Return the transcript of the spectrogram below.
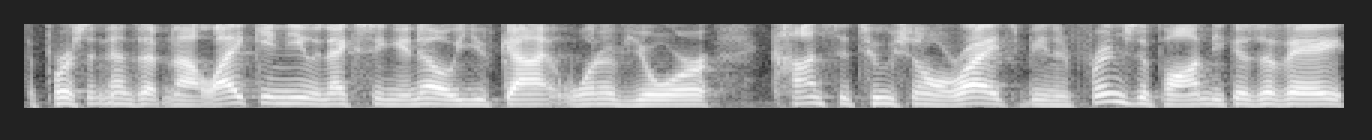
The person ends up not liking you, and next thing you know, you've got one of your constitutional rights being infringed upon because of a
